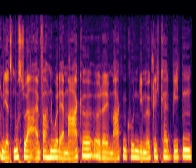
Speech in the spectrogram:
Und jetzt musst du ja einfach nur der Marke oder den Markenkunden die Möglichkeit bieten,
